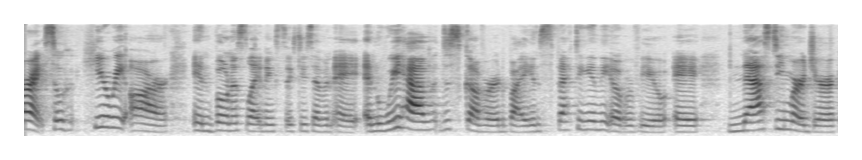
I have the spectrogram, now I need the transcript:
All right, so here we are in Bonus Lightning 67A, and we have discovered by inspecting in the overview a nasty merger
